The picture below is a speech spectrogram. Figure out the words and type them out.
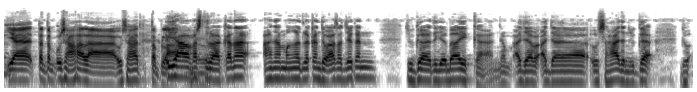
ya tetap usaha lah usaha tetap lah Iya pastilah karena hanya mengandalkan doa saja kan juga tidak baik kan. Ada ada usaha dan juga doa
